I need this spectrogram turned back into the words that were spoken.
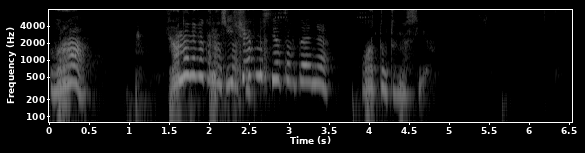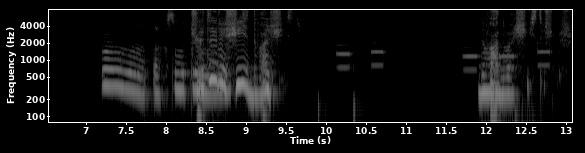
Ура! Чого вона не виконала І ще в нас є завдання. От тут у нас є. А, так, смотри. 4, 6, 2, 6. 2, 2, 6, точніше.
